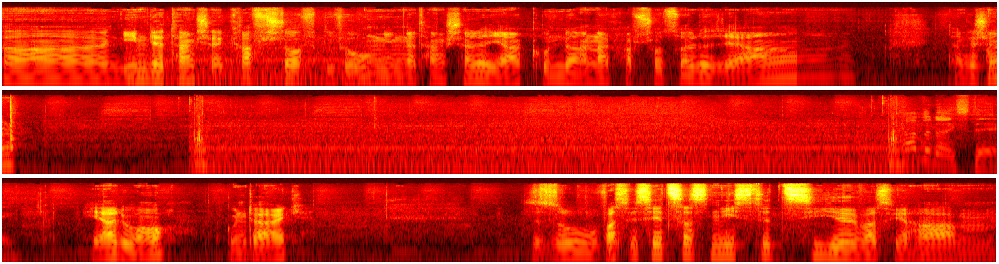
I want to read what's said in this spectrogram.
Äh, neben der Tankstelle, Kraftstofflieferung neben der Tankstelle, ja, Kunde an der Kraftstoffsäule, sehr. Dankeschön. Have a nice day. Ja, du auch. Guten Tag. So, was ist jetzt das nächste Ziel, was wir haben?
